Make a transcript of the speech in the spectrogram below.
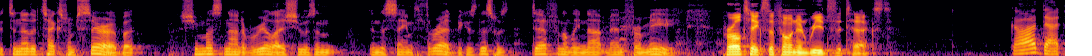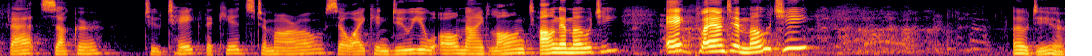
It's another text from Sarah, but she must not have realized she was in, in the same thread because this was definitely not meant for me. Pearl takes the phone and reads the text. God, that fat sucker to take the kids tomorrow so I can do you all night long. Tongue emoji? Eggplant emoji? Oh dear.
